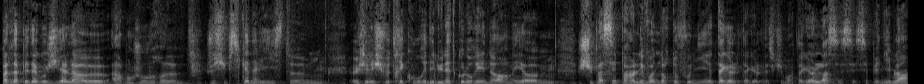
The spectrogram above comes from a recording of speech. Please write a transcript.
Pas de la pédagogie à la. Euh, alors bonjour, euh, je suis psychanalyste, euh, j'ai les cheveux très courts et des lunettes colorées énormes et je suis passé par les voies de l'orthophonie. Ta gueule, ta gueule, excuse-moi, ta gueule, là c'est pénible. Hein.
